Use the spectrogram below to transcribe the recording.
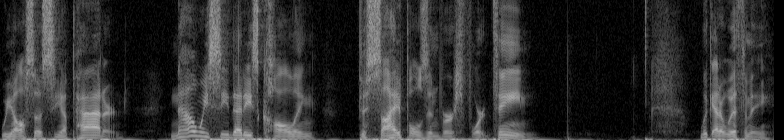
We also see a pattern. Now we see that he's calling disciples in verse 14. Look at it with me.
